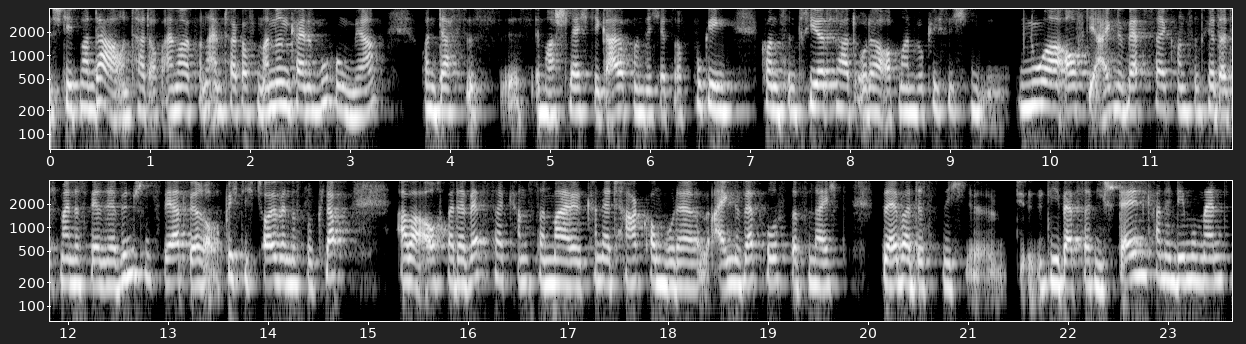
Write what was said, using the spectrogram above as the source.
steht man da und hat auf einmal von einem Tag auf den anderen keine Buchung mehr. Und das ist, ist immer schlecht, egal ob man sich jetzt auf Booking konzentriert hat oder ob man wirklich sich nur auf die eigene Website konzentriert hat. Ich meine, das wäre sehr wünschenswert, wäre auch richtig toll, wenn das so klappt. Aber auch bei der Website kann es dann mal, kann der Tag kommen, wo der eigene Webhoster vielleicht selber das nicht, äh, die Website nicht stellen kann in dem Moment.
